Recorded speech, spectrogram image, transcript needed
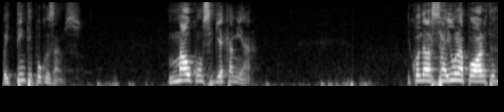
Oitenta e poucos anos. Mal conseguia caminhar. E quando ela saiu na porta,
